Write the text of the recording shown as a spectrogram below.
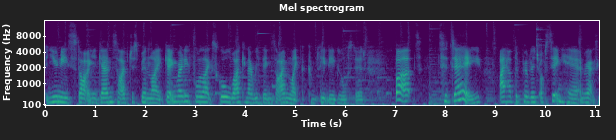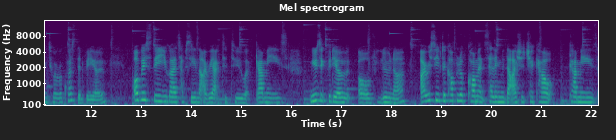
uni's starting again, so I've just been like getting ready for like school, work and everything, so I'm like completely exhausted. But today, I have the privilege of sitting here and reacting to a requested video. Obviously, you guys have seen that I reacted to Cami's music video of Luna. I received a couple of comments telling me that I should check out Cami's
